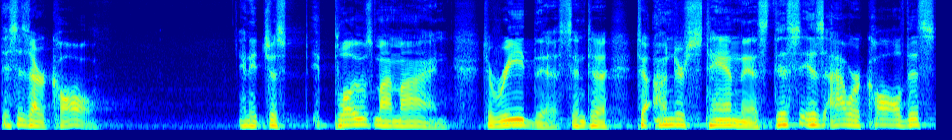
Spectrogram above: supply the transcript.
This is our call. And it just it blows my mind to read this and to, to understand this. This is our call. This,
